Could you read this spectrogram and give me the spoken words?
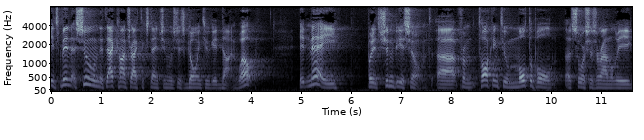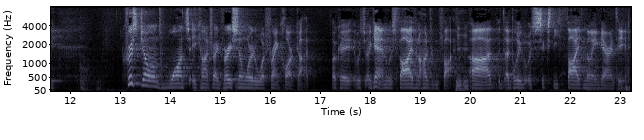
it's been assumed that that contract extension was just going to get done. Well, it may, but it shouldn't be assumed. Uh, from talking to multiple uh, sources around the league, Chris Jones wants a contract very similar to what Frank Clark got. Okay, which again was five and 105. Mm-hmm. Uh, I believe it was 65 million guaranteed.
